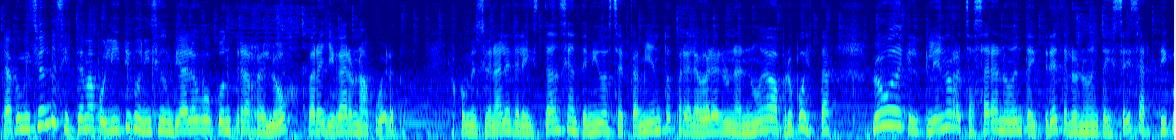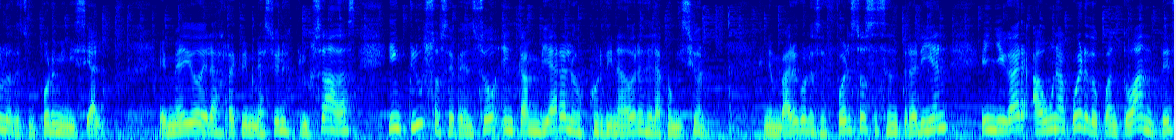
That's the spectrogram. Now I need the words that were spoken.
La Comisión de Sistema Político inicia un diálogo contra reloj para llegar a un acuerdo. Los convencionales de la instancia han tenido acercamientos para elaborar una nueva propuesta luego de que el Pleno rechazara 93 de los 96 artículos de su informe inicial. En medio de las recriminaciones cruzadas, incluso se pensó en cambiar a los coordinadores de la comisión. Sin embargo, los esfuerzos se centrarían en llegar a un acuerdo cuanto antes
